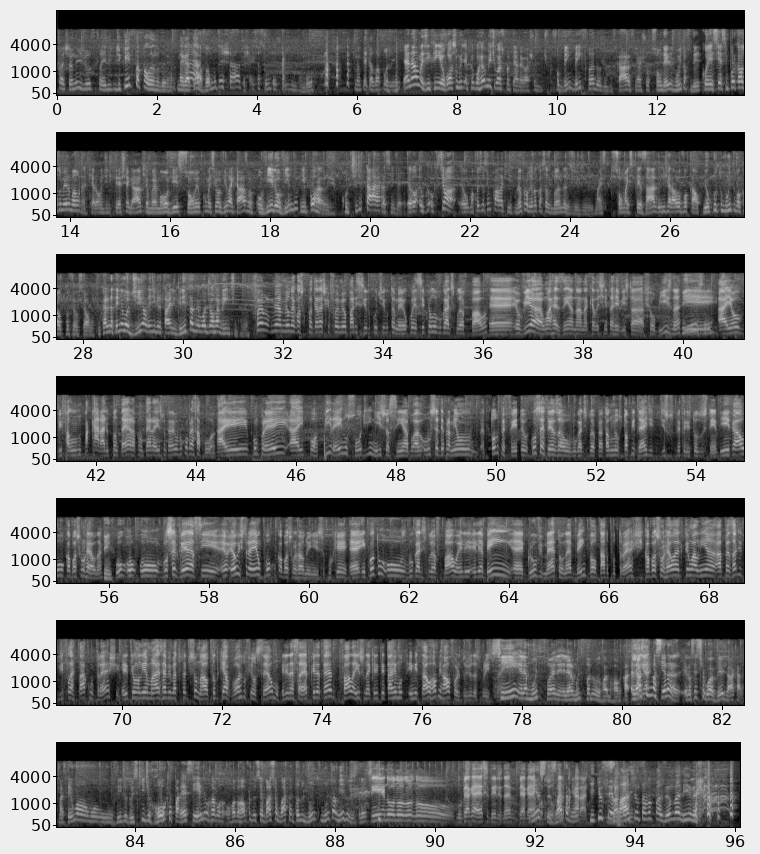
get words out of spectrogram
Tô achando injusto isso aí. De quem tu tá falando, Daniel? Ah, Megadeth? vamos deixar, deixar esse assunto assim, na boa. Não quer casar polícia. É, não, mas enfim, eu gosto muito, é porque eu realmente gosto de Pantera, eu acho, tipo, sou bem, bem fã do- do- dos caras, assim, acho o som deles muito a fuder. Conheci, assim, por causa do meu irmão, né, que era onde a gente queria chegar, que o meu irmão ouvia esse som e eu comecei a ouvir lá em casa, ouvi ele ouvindo e, porra, curti de cara, assim, velho. Eu, eu, eu- assim, ó, eu- uma coisa que eu sempre falo aqui, o meu problema com essas bandas de, de mais, som mais pesado, em geral, é o vocal. E eu curto muito o vocal do Phil Anselmo, que o cara ainda tem melodia, além de gritar, ele grita melodiosamente, entendeu? Foi o meu, meu negócio com o Pantera, acho que foi meio parecido contigo também. Eu conheci pelo Vulgar Display of Power. É, eu via uma resenha na, naquela extinta revista Showbiz, né? Sim, e sim. aí eu vi falando pra caralho, Pantera, Pantera isso, Pantera, eu vou comprar essa porra. Aí comprei, aí, pô, pirei no som de início, assim. A- a- o CD pra mim é, um- é todo perfeito. Eu- com certeza o Vulgar Display of Power tá nos meus top 10 de discos preferidos de todos os tempos. E é o Cowboys from Hell, né? Sim. O, o, o- você vê assim, eu, eu estranhei um pouco o Cowboys for Hell no início, porque é, enquanto o Vulgar Display of Power ele, ele é bem é, groove metal, né? Bem voltado pro trash. O Cowboys for Hell ele tem uma linha, apesar de, de flertar com o trash, ele tem uma linha mais heavy metal tradicional. Tanto que a voz do Phil Anselmo, ele nessa época ele até fala isso, né? Que ele tentava imitar o Rob Halford do Judas Priest, né? Sim, ele é muito fã, ele, ele era muito fã do Rob Halford. Aliás, Sim, tem é- uma cena, eu não sei se chegou a ver já, cara, mas tem uma- um, um vídeo do Skid Row que aparece ele, o Rob, o Rob Halford e o Sebastian Bach cantando juntos, muito amigos os três. Sim, no, no, no, no VHS deles, né? VHS, Isso, exatamente. O que, que o Sebastian tava fazendo ali, né?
